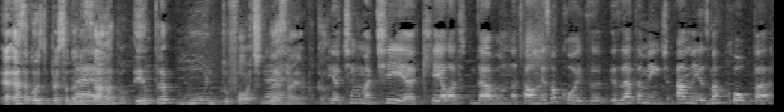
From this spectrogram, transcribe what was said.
Essa coisa do personalizado entra muito forte É. nessa época. E eu tinha uma tia que ela dava no Natal a mesma coisa, exatamente a mesma roupa.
